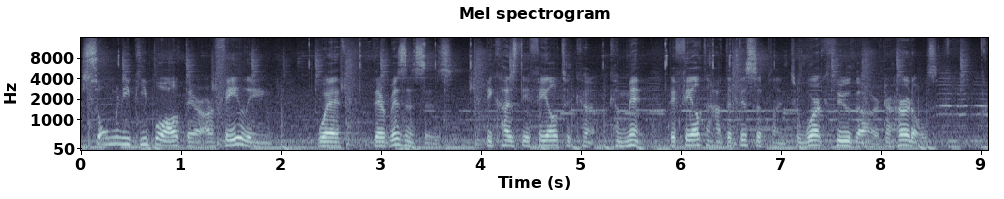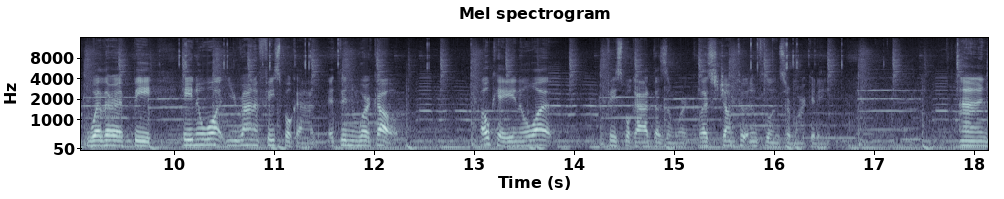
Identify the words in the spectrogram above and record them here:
so many people out there are failing with their businesses because they fail to co commit. They fail to have the discipline to work through the, the hurdles. Whether it be, hey, you know what, you ran a Facebook ad, it didn't work out. Okay, you know what, Facebook ad doesn't work. Let's jump to influencer marketing. And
